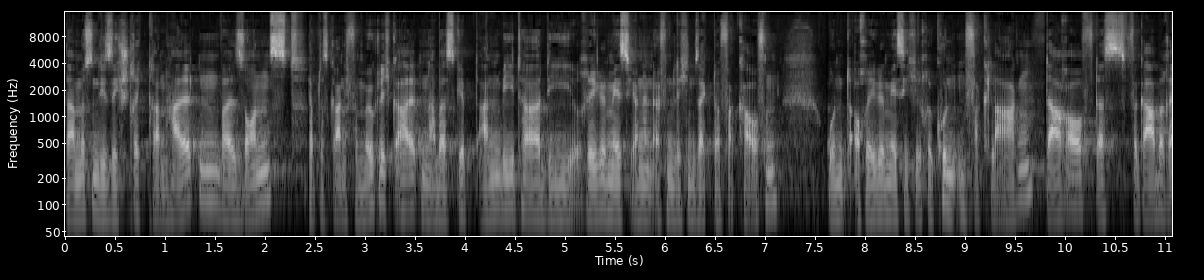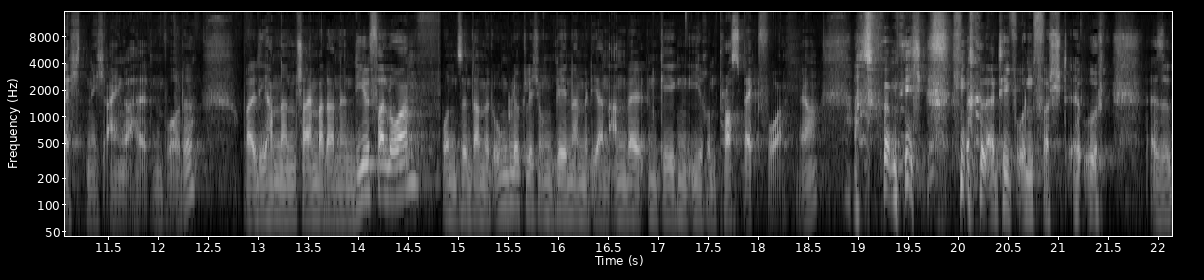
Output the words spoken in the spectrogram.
Da müssen die sich strikt dran halten, weil sonst, ich habe das gar nicht für möglich gehalten, aber es gibt Anbieter, die regelmäßig an den öffentlichen Sektor verkaufen und auch regelmäßig ihre Kunden verklagen darauf, dass Vergaberecht nicht eingehalten wurde, weil die haben dann scheinbar dann einen Deal verloren und sind damit unglücklich und gehen dann mit ihren Anwälten gegen ihren Prospekt vor. Ja? Also für mich relativ also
